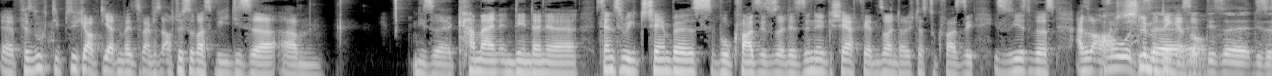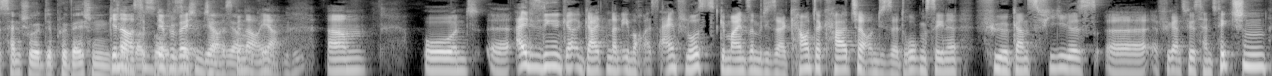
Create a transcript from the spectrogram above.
äh, versucht, die Psyche auf die Art und Weise zu beeinflussen, auch durch sowas wie diese, ähm, diese Kammern, in denen deine Sensory Chambers, wo quasi so deine Sinne geschärft werden sollen, dadurch, dass du quasi isoliert wirst. Also auch schlimme Oh, diese, Dinge so. äh, Diese, diese Sensual Deprivation Genau, Chambers, Sleep Deprivation diese, Chambers, genau, okay. ja. Ähm, und äh, all diese Dinge ge- galten dann eben auch als Einfluss, gemeinsam mit dieser Counterculture und dieser Drogenszene für ganz vieles, äh, für ganz viel Science Fiction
